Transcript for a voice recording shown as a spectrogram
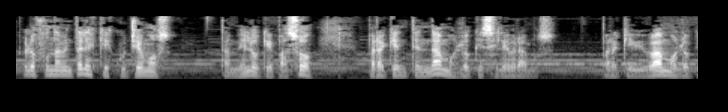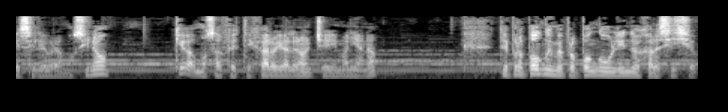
pero lo fundamental es que escuchemos también lo que pasó, para que entendamos lo que celebramos para que vivamos lo que celebramos. Si no, ¿qué vamos a festejar hoy a la noche y mañana? Te propongo y me propongo un lindo ejercicio.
